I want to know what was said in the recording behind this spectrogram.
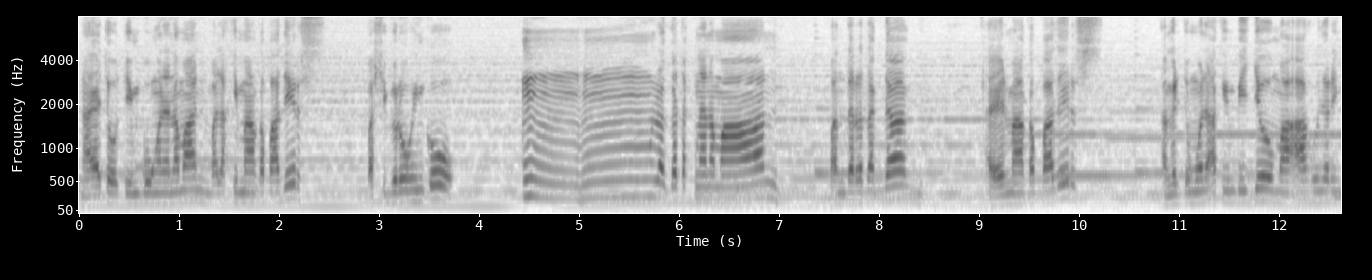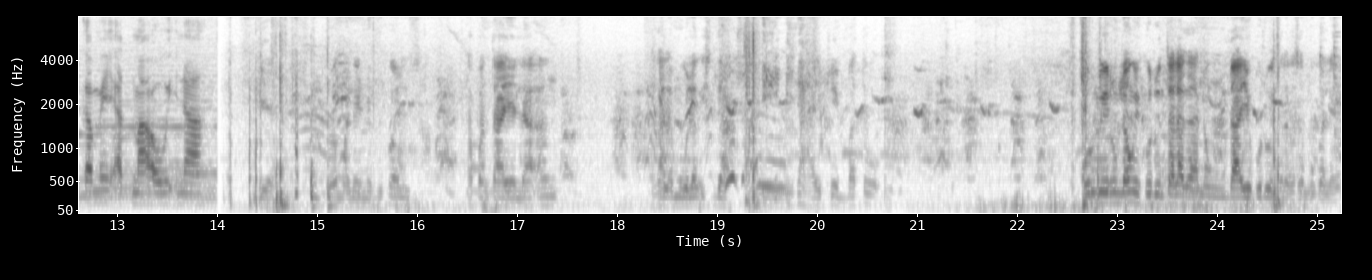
Na ito, timbungan na naman. Malaki mga kapaders. Pasiguruhin ko. Mhm, lagatak na naman. Pandaradagdag. Ayan mga kapaders. Hanggang dito muna aking video. Maahon na rin kami at mauwi na. Yeah. Mga maninibukal. Kapantayan laang. Akala mo lang isda. Ay, may bato. Puro meron lang ko doon talaga nung dayo ko doon talaga sa bukal eh.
